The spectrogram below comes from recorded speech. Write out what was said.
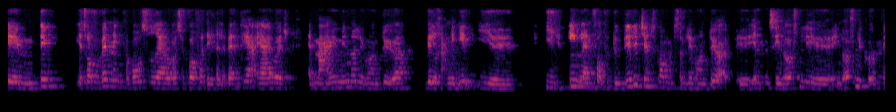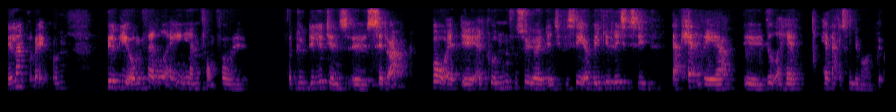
Øhm, det, jeg tror forventningen fra vores side er jo også, hvorfor det er relevant her, er jo, at, at mange mindre leverandører vil rende ind i, øh, i en eller anden form for due diligence, hvor man som leverandør, øh, enten til en offentlig, øh, en offentlig kunde eller en privat kunde, vil blive omfattet af en eller anden form for, øh, for due diligence øh, setup, hvor at, øh, at kunden forsøger at identificere, hvilke risici der kan være øh, ved at have, have dig som leverandør.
